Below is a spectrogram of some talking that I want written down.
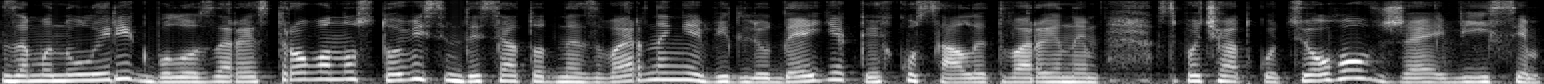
За минулий рік було зареєстровано 181 звернення від людей, яких кусали тварини. З початку цього вже вісім.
